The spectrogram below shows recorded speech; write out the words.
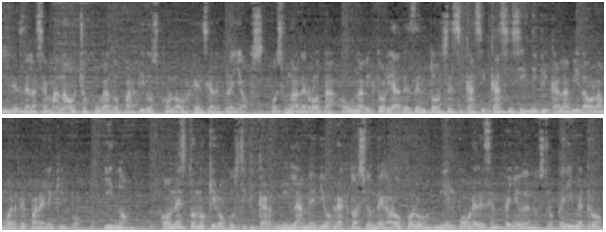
y desde la semana 8 jugando partidos con la urgencia de playoffs, pues una derrota o una victoria desde entonces casi casi significa la vida o la muerte para el equipo. Y no, con esto no quiero justificar ni la mediocre actuación de Garópolo, ni el pobre desempeño de nuestro perímetro,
